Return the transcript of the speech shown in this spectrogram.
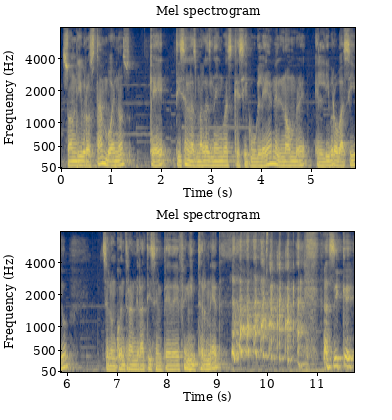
son libros tan buenos que dicen las malas lenguas que si googlean el nombre, el libro vacío, se lo encuentran gratis en PDF en internet. Así que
